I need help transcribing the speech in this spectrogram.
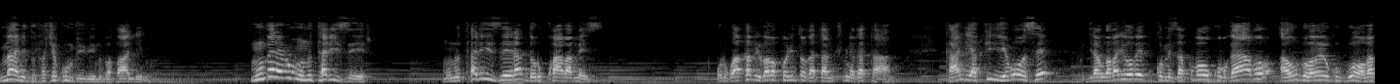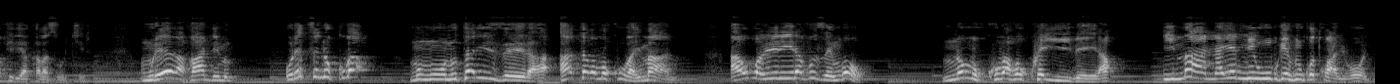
Imana idufashe kumva ibintu bavandimwe. Mwumve rero umuntu utarizera. Umuntu utarizera dore uko aba ameze. Urwa kabiri rw'abakorinto gatanu cumi na gatanu. Kandi yapfiriye bose kugira ngo abe ari bo be gukomeza kubaho ku bwabo ahubwo babe ku bwoba bapfiriye akabazukira. Murebe bavandimwe uretse no kuba mu muntu utarizera hatabamo kubaha imana. Ahubwo bibiri iravuze ngo no mu kubaho kwe yiberaho. Imana ye ni we ubwe nk'uko twabibonye.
